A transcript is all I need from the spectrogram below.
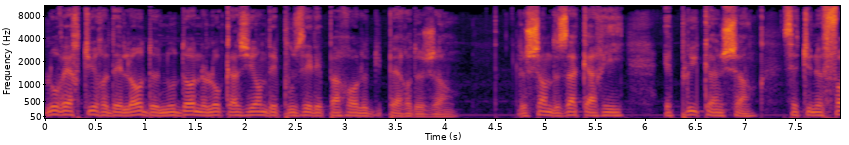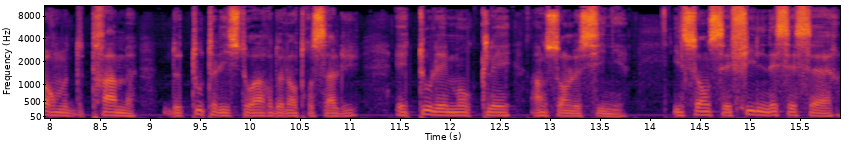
l'ouverture des laudes nous donne l'occasion d'épouser les paroles du Père de Jean. Le chant de Zacharie est plus qu'un chant, c'est une forme de trame de toute l'histoire de notre salut, et tous les mots clés en sont le signe. Ils sont ces fils nécessaires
